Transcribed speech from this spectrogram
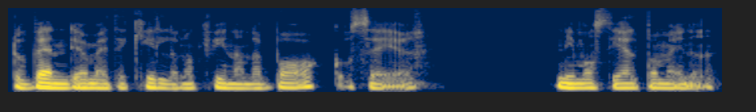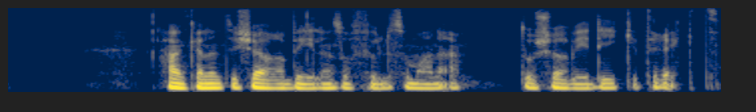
Då vänder jag mig till killen och kvinnan där bak och säger Ni måste hjälpa mig nu. Han kan inte köra bilen så full som han är. Då kör vi i diket direkt.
